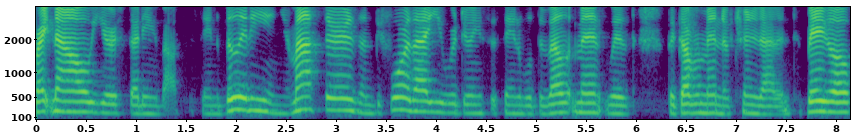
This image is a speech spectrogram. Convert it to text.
Right now you're studying about sustainability in your master's and before that you were doing sustainable development with the government of trinidad and tobago.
